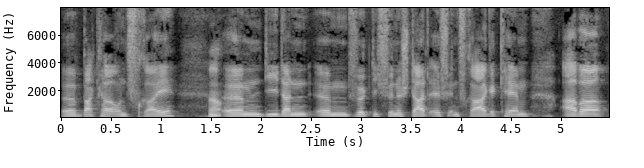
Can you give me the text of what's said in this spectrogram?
äh, Bakker und Frei, ja. ähm, die dann ähm, wirklich für eine Startelf in Frage kämen. Aber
